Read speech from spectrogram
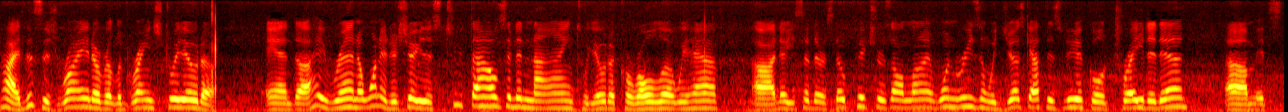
Hi, this is Ryan over at LaGrange Toyota. And uh, hey, Ren, I wanted to show you this 2009 Toyota Corolla we have. Uh, I know you said there's no pictures online. One reason we just got this vehicle traded in, um, it's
